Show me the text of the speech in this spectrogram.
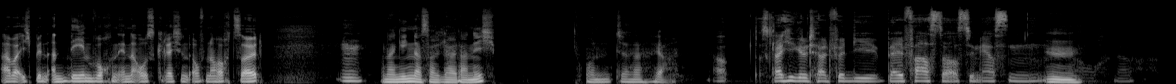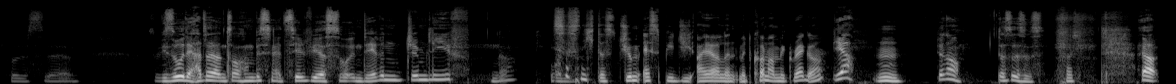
aber ich bin an dem Wochenende ausgerechnet auf einer Hochzeit. Mhm. Und dann ging das halt leider nicht. Und äh, ja, Ja, das gleiche gilt halt für die Belfaster aus dem ersten Mhm. auch. Ne? Also das, äh, sowieso, der hatte uns auch ein bisschen erzählt, wie es so in deren Gym lief. Ne? Ist das nicht das Gym SBG Ireland mit Conor McGregor? Ja, Mhm. genau. Das ist es. Ja,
